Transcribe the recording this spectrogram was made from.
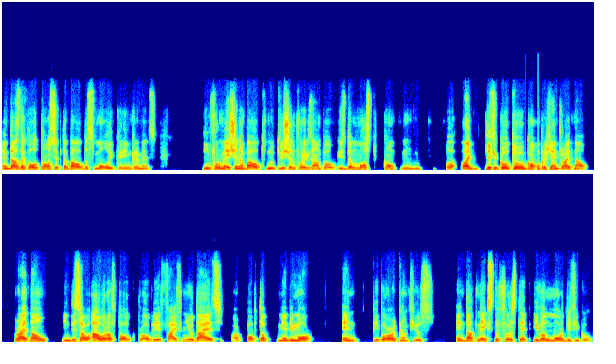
And that's the whole concept about the small increments. Information about nutrition, for example, is the most comp- like difficult to comprehend right now. Right now, in this hour of talk, probably five new diets are popped up, maybe more. And people are confused. And that makes the first step even more difficult,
